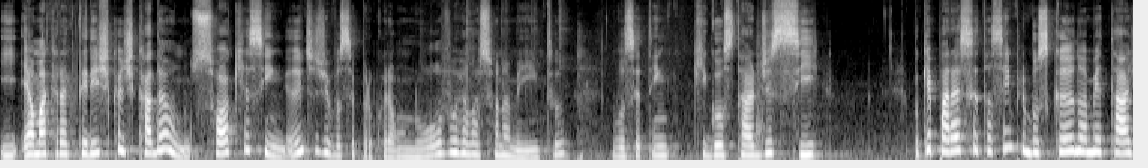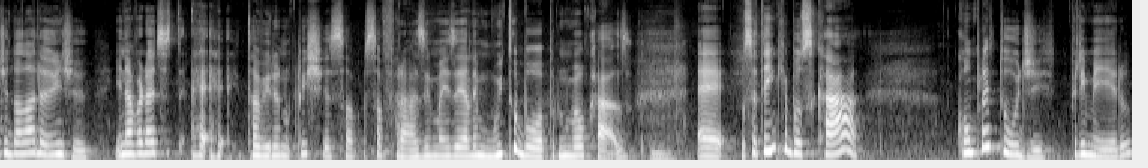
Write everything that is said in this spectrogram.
E é uma característica de cada um. Só que, assim, antes de você procurar um novo relacionamento, você tem que gostar de si. Porque parece que você está sempre buscando a metade da laranja. E, na verdade, está é, tá virando clichê essa, essa, frase, mas ela é muito boa no meu caso. Hum. É, você tem que buscar completude. Primeiro,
